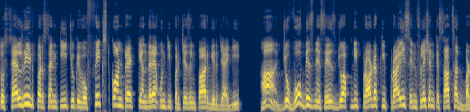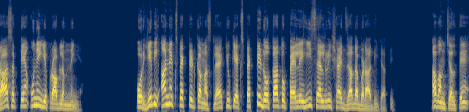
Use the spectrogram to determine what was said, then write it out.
तो सैलरीड पर्सन की, चूँकि वो फिक्स्ड कॉन्ट्रैक्ट के अंदर है, उनकी परचेजिंग पावर गिर जाएगी। हाँ जो वो बिजनेसेस जो अपनी प्रोडक्ट की प्राइस इन्फ्लेशन के साथ साथ बढ़ा सकते हैं, उन्हें ये प्रॉब्लम नहीं है। और ये भी अनएक्सपेक्टेड का मसला है, क्योंकि एक्सपेक्टेड होता तो पहले ही सैलरी शायद ज़्यादा बढ़ा दी जाती। अब हम चलते हैं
